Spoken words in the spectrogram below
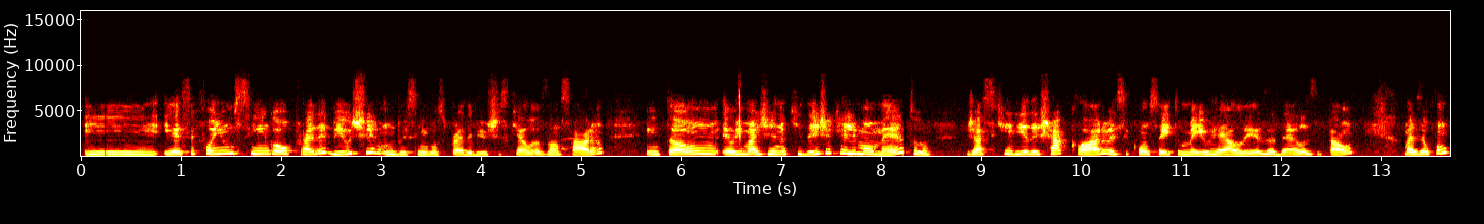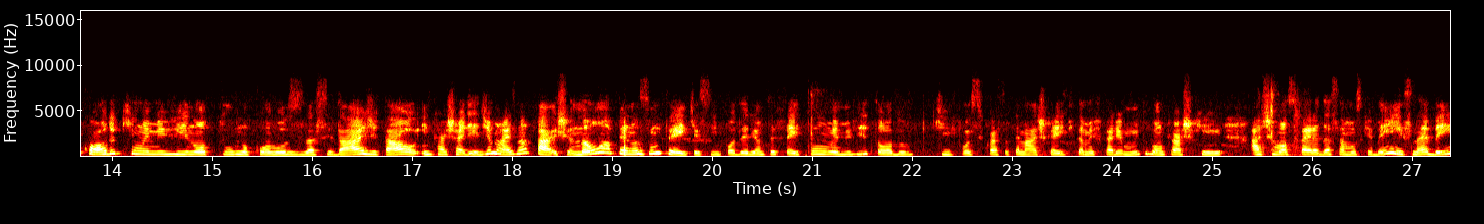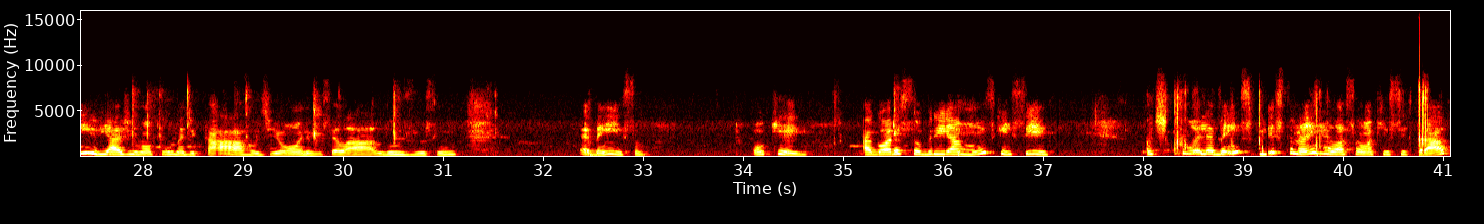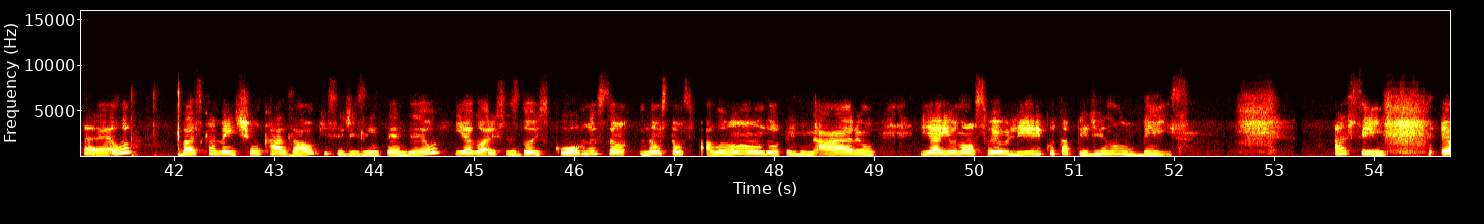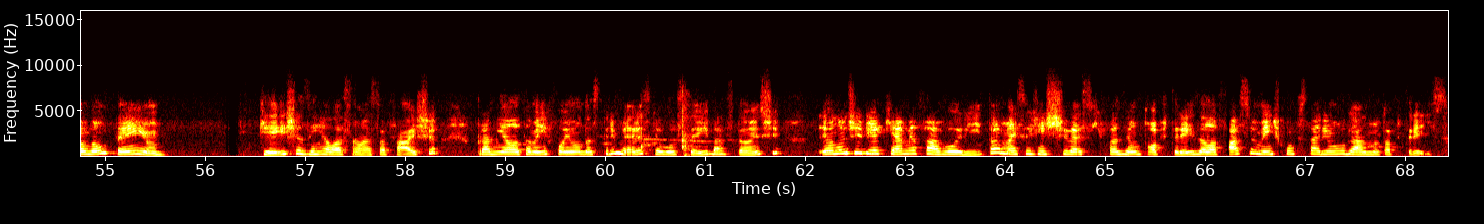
E, e esse foi um single pré-debut, um dos singles pré-debuts que elas lançaram. Então, eu imagino que desde aquele momento já se queria deixar claro esse conceito meio realeza delas e tal. Mas eu concordo que um MV noturno com luzes da cidade e tal encaixaria demais na faixa. Não apenas um take, assim, poderiam ter feito um MV todo que fosse com essa temática aí, que também ficaria muito bom, que eu acho que a atmosfera dessa música é bem isso, né? Bem viagem noturna de carro, de ônibus, sei lá, luzes, assim. É bem isso. Ok. Agora sobre a música em si, o título ele é bem explícito, né, em relação a que se trata ela. Basicamente um casal que se desentendeu e agora esses dois cornos são, não estão se falando ou terminaram. E aí o nosso eu lírico tá pedindo um bis. Assim, eu não tenho queixas em relação a essa faixa. Para mim ela também foi uma das primeiras que eu gostei bastante eu não diria que é a minha favorita, mas se a gente tivesse que fazer um top 3, ela facilmente conquistaria um lugar no meu top 3.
